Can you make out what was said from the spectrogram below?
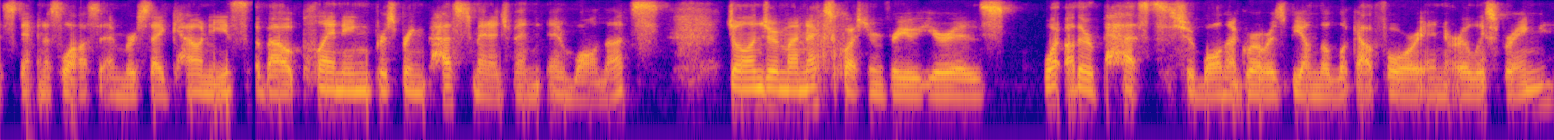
Stanislaus, and Merced counties about planning for spring pest management in walnuts. Jhalendra, my next question for you here is, what other pests should walnut growers be on the lookout for in early spring?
